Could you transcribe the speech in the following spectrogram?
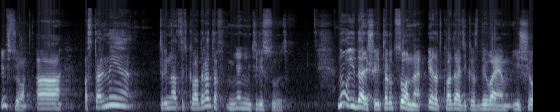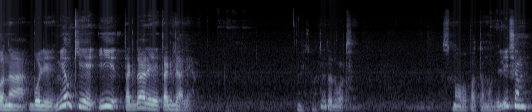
и все. А остальные 13 квадратов меня не интересуют. Ну и дальше итерационно этот квадратик разбиваем еще на более мелкие и так далее, и так далее. Вот этот вот. Снова потом увеличим.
